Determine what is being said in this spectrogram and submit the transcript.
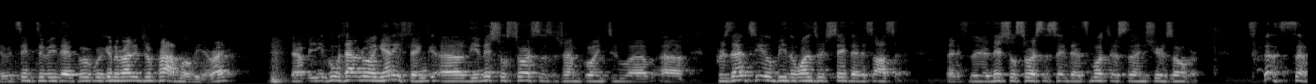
It would seem to me that we're going to run into a problem over here, right? Even without knowing anything, uh, the initial sources which I'm going to uh, uh, present to you will be the ones which say that it's usher. And if the initial sources say that it's mutter, so then shiur's over. so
